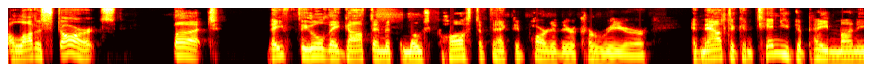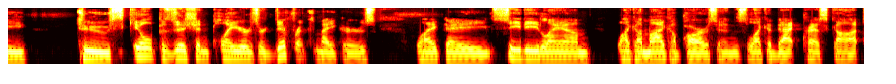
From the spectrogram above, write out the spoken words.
a lot of starts, but they feel they got them at the most cost-effective part of their career, and now to continue to pay money to skill position players or difference makers like a CeeDee Lamb, like a Micah Parsons, like a Dak Prescott,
